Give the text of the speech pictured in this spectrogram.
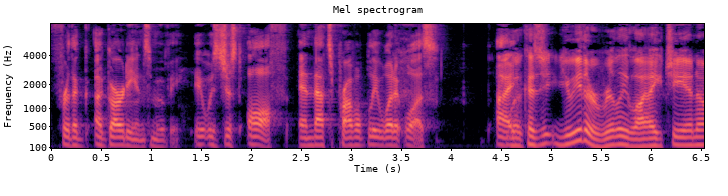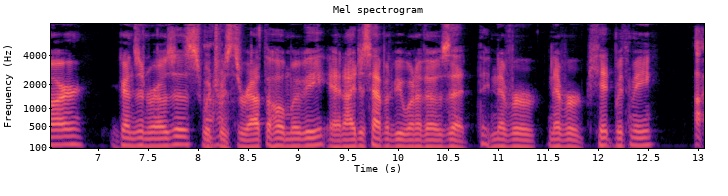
for the a Guardians movie. It was just off, and that's probably what it was. I Well, because you either really like GNR Guns N' Roses, which Uh-huh. was throughout the whole movie, and I just happen to be one of those that they never never hit with me. I,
